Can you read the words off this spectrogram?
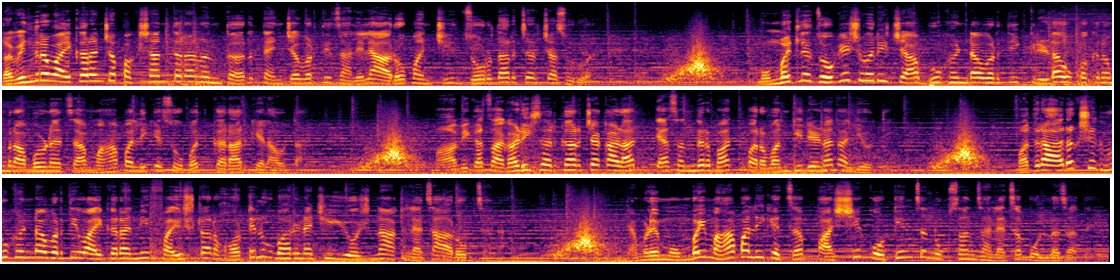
रवींद्र वायकरांच्या पक्षांतरानंतर त्यांच्यावरती झालेल्या आरोपांची जोरदार चर्चा सुरू आहे. मुंबईतल्या जोगेश्वरीच्या भूखंडावरती क्रीडा उपक्रम राबवण्याचा महापालिकेसोबत करार केला होता. महाविकास आघाडी सरकारच्या काळात त्या संदर्भात परवानगी देण्यात आली होती. मात्र आरक्षित भूखंडावरती वायकरांनी फाईव्ह स्टार हॉटेल उभारण्याची योजना आखल्याचा आरोप झाला. त्यामुळे मुंबई महापालिकेचं पाचशे कोटींचं नुकसान झाल्याचं बोललं जात आहे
